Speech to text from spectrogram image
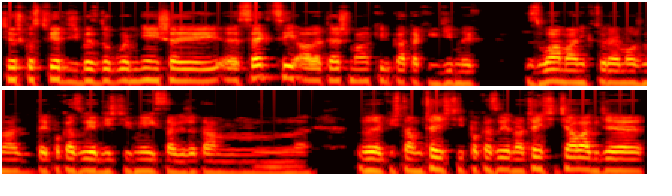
ciężko stwierdzić bez dogłębniejszej e, sekcji, ale też ma kilka takich dziwnych złamań, które można, tutaj pokazuje gdzieś w miejscach, że tam że jakieś tam części pokazuje na części ciała, gdzie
